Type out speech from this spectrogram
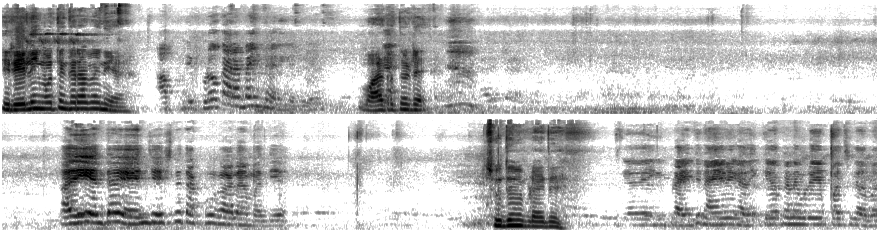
ఈ రీలింగ్ మొత్తం ఖరాబ్ అయింది. వాటర్ తోటే. అది ఎంత ఏం చేసినా తక్కువ కాలే మధ్య. చూద్దాం ఇప్పుడు అయితే ఇప్పుడు అయితే నయమే కదా. ఇంకెవరికైనా కూడా చెప్పచ్చు కదా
